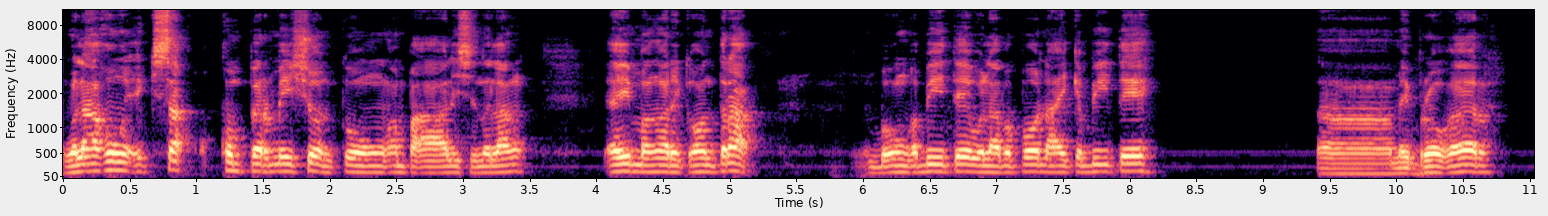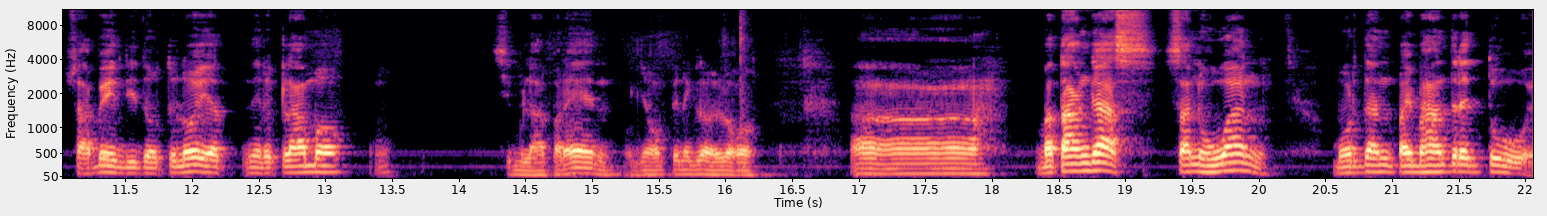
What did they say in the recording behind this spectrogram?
wala akong exact confirmation kung ang paalisin na lang ay mga recontract. Buong Cavite, wala pa po na ay Cavite. Ah, may broker. Sabi, hindi daw tuloy at nireklamo. Hmm, Simula pa rin. Huwag niyo akong pinagloloko. Ah, Batangas, San Juan, more than 500 to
